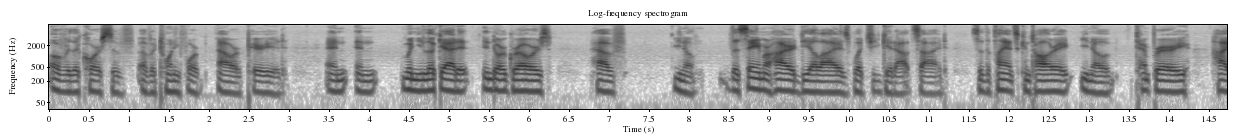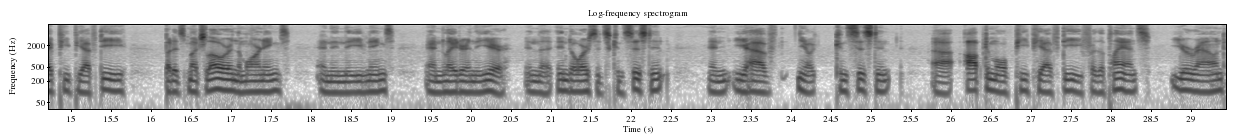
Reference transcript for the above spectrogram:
over the course of, of a 24 hour period. And, and when you look at it, indoor growers have, you know, the same or higher DLI as what you'd get outside. So the plants can tolerate, you know, temporary high PPFD, but it's much lower in the mornings and in the evenings and later in the year. In the indoors, it's consistent and you have you know consistent uh, optimal PPFD for the plants year round,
